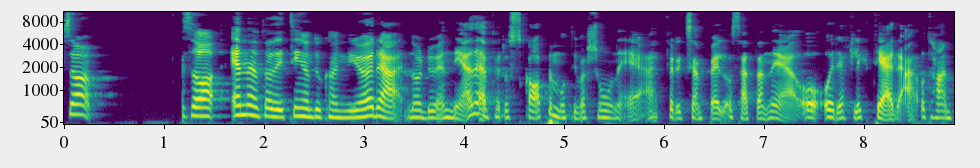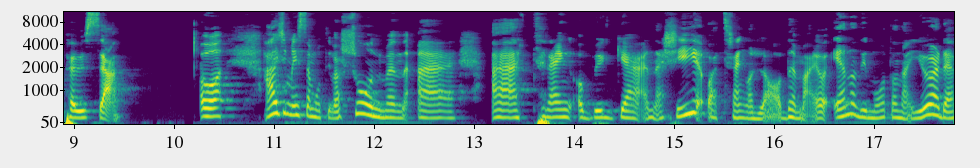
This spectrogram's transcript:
Så Så en av de tingene du kan gjøre når du er nede for å skape motivasjon, er f.eks. å sette deg ned og, og, reflektere og ta en pause. Og jeg har ikke mista motivasjon, men jeg, jeg, trenger å bygge energi, og jeg trenger å lade meg. Og en av de måtene jeg gjør det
